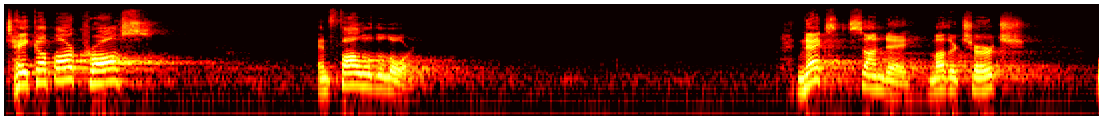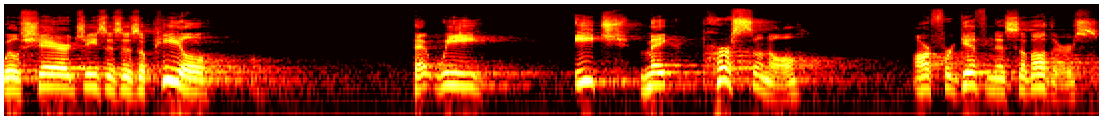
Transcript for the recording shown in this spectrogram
take up our cross, and follow the Lord. Next Sunday, Mother Church will share Jesus' appeal that we each make personal our forgiveness of others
